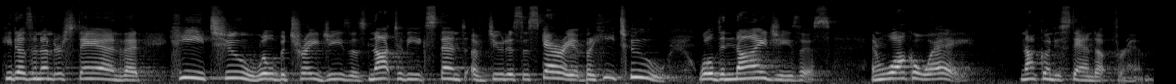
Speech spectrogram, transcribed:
He doesn't understand that he too will betray Jesus, not to the extent of Judas Iscariot, but he too will deny Jesus and walk away, not going to stand up for him.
